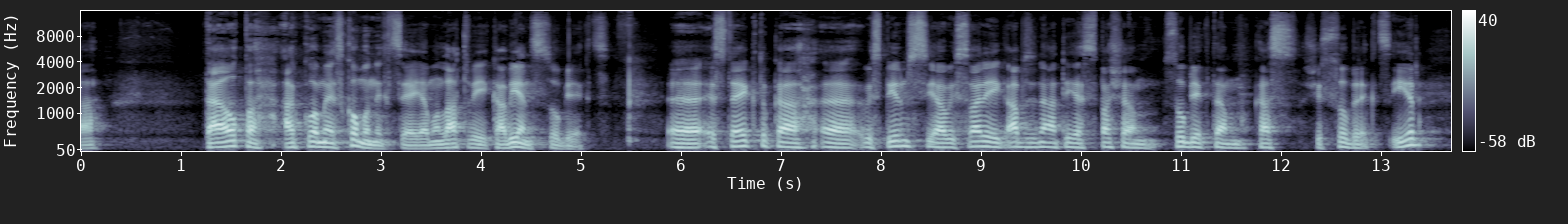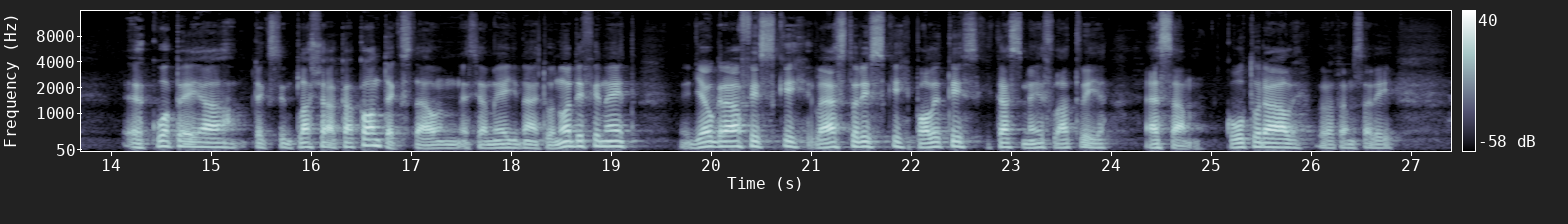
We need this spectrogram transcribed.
telpa, ar ko mēs komunicējam, un Latvija kā viens subjekts. Es teiktu, ka vispirms jau ir svarīgi apzināties pašam subjektam, kas šis subjekts ir, kopējā, teiksim, plašākā kontekstā. Un es jau mēģināju to nodefinēt geogrāfiski, vēsturiski, politiski, kas mēs Latvija esam. Kultūrāli, protams, arī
